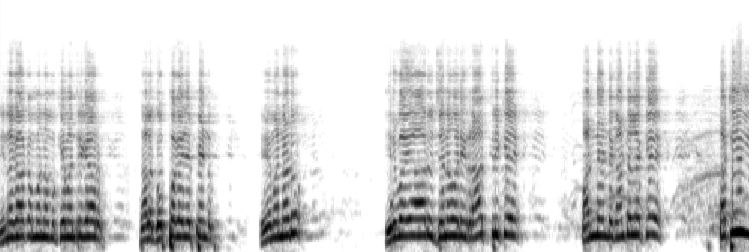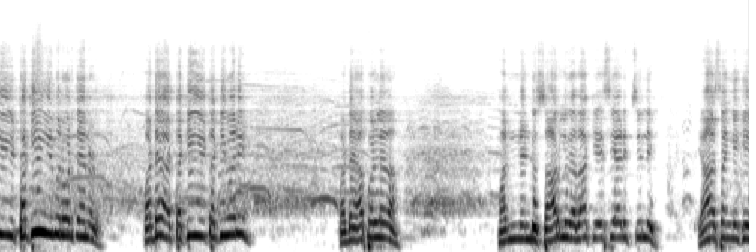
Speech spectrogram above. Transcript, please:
నిన్నగాక మొన్న ముఖ్యమంత్రి గారు చాలా గొప్పగా చెప్పిండు. ఏమన్నాడు? ఇరవై ఆరు జనవరి రాత్రికే పన్నెండు గంటలకే టకీ టకీ ఏమని పడతాయి అన్నాడు. పడ్డా? టకీ టకీమని పడ్డా? పడలేదా పన్నెండు సార్లు కదా కేసీఆర్ ఇచ్చింది. యాసంగికి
